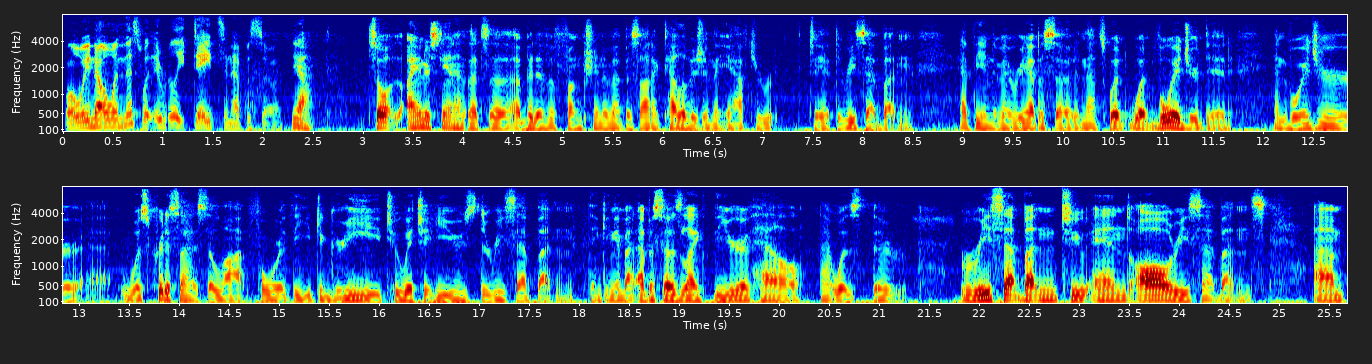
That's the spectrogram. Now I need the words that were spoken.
Well, we know when this it really dates an episode. Yeah. So I understand how that's a, a bit of a function of episodic television that you have to to hit the reset button, at the end of every episode, and that's what what Voyager did. And Voyager uh, was criticized a lot for the degree to which it used the reset button. Thinking about episodes like The Year of Hell, that was the reset button to end all reset buttons. Um,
